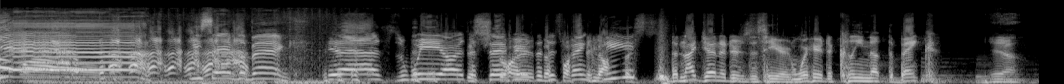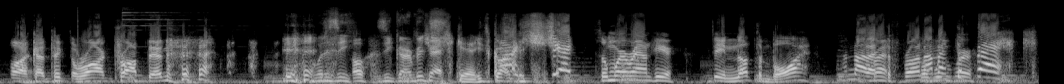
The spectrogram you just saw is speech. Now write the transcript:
Yeah! We saved the bank. Yes, we are the Destroyed saviors of the this bank. The night janitors is here, and we're here to clean up the bank. Yeah. Fuck, I picked the wrong prop then. What is he? Oh, is he garbage? Trash can. He's ah, garbage. shit! Somewhere around here. See nothing, boy. I'm not at the front. Well, I'm we at were. the back.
